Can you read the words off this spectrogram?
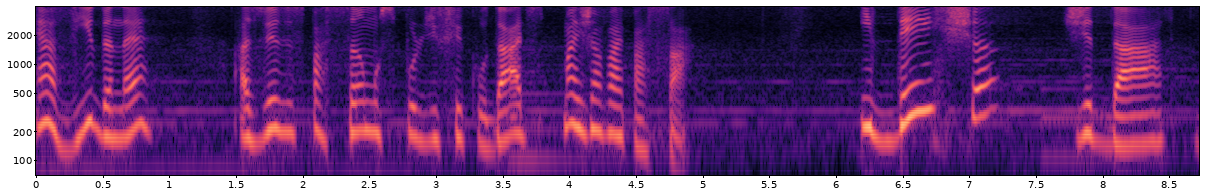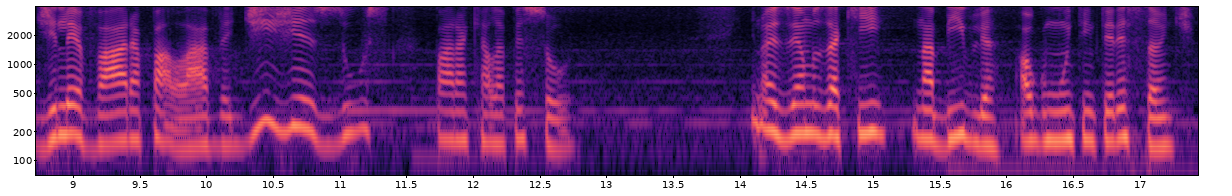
é a vida, né? Às vezes passamos por dificuldades, mas já vai passar. E deixa de dar de levar a palavra de Jesus para aquela pessoa. E nós vemos aqui na Bíblia algo muito interessante.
